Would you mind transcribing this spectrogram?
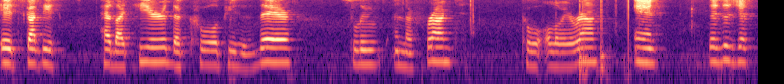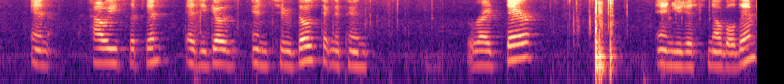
it's got these headlights here, the cool pieces there, slew in the front, cool all the way around, and this is just and how he slips in as he goes into those Technic pins right there, and you just snuggled in,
